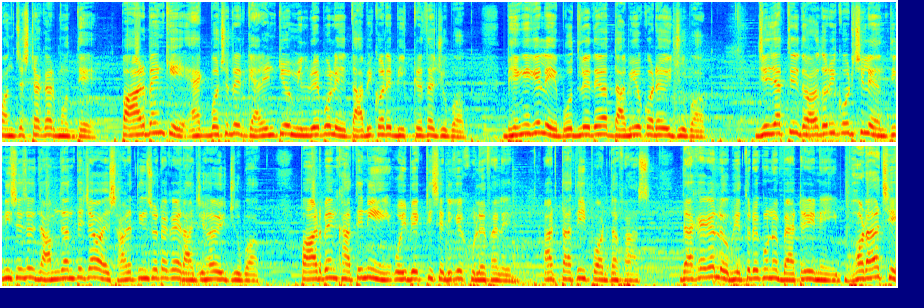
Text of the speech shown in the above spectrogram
পঞ্চাশ টাকার মধ্যে। পাওয়ার ব্যাংকে এক বছরের গ্যারেন্টিও মিলবে বলে দাবি করে বিক্রেতা যুবক। ভেঙে গেলে বদলে দেওয়ার দাবিও করে ওই যুবক। যে যাত্রী দরাদরি করছিলেন, তিনি শেষে দাম জানতে চাওয়ায় সাড়ে তিনশো টাকায় রাজি হয় ওই যুবক। পাওয়ার ব্যাংক হাতে নিয়ে ওই ব্যক্তি সেটিকে খুলে ফেলেন আর তাতেই পর্দা ফাঁস দেখা গেল ভেতরে কোনো ব্যাটারি নেই, ভরা আছে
